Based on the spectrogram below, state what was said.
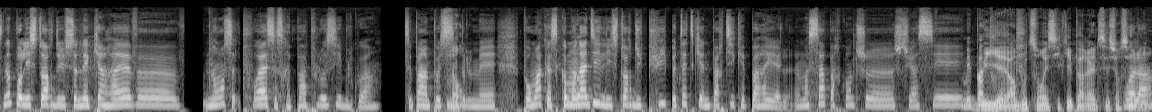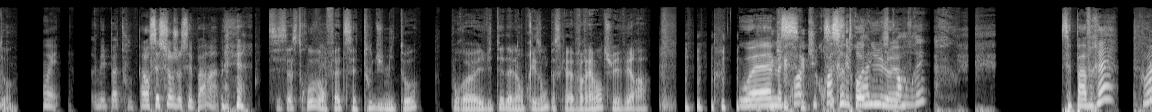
Sinon, pour l'histoire du Ce n'est qu'un rêve, euh, non, ouais, ce serait pas plausible, quoi. C'est pas impossible, mais pour moi, que- comme on a dit, l'histoire du puits, peut-être qu'il y a une partie qui est pas réelle. Et moi, ça, par contre, je, je suis assez. Mais pas Oui, tout. il y a un bout de son récit qui est pas réel, c'est sûr, c'est Voilà. mytho. Ouais. Mais pas tout. Alors, c'est sûr, je sais pas. hein, mais- Si ça se trouve, en fait, c'est tout du mytho pour euh, éviter d'aller en prison parce qu'elle a vraiment tué Vera. Ouais, mais Tu crois, tu crois que c'est trop pas une nul. histoire vraie? C'est pas vrai? Quoi?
